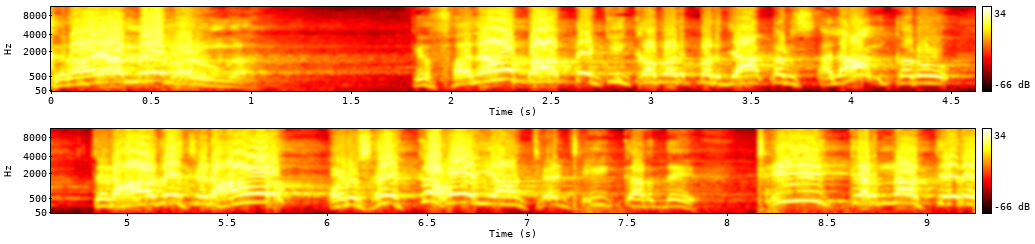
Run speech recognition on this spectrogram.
किराया मैं भरूँगा कि फला बाबे की कबर पर जाकर सलाम करो चढ़ावे चढ़ाओ और उसे कहो, ये आँखें ठीक कर दे। ठीक करना तेरे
